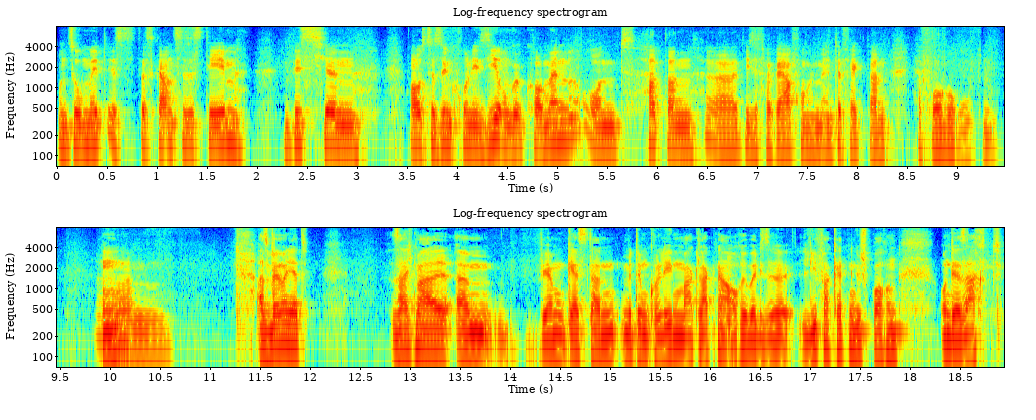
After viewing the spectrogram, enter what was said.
Und somit ist das ganze System ein bisschen aus der Synchronisierung gekommen und hat dann äh, diese Verwerfung im Endeffekt dann hervorgerufen. Mhm. Ähm, also wenn man jetzt, sag ich mal, ähm, wir haben gestern mit dem Kollegen Marc Lackner auch über diese Lieferketten gesprochen und er sagt,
